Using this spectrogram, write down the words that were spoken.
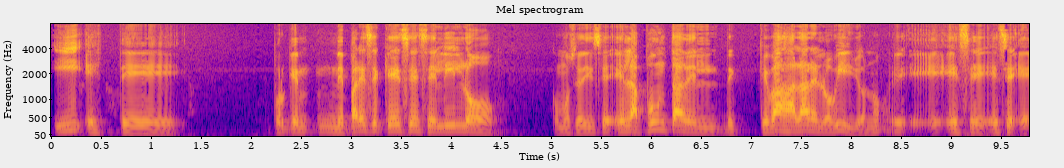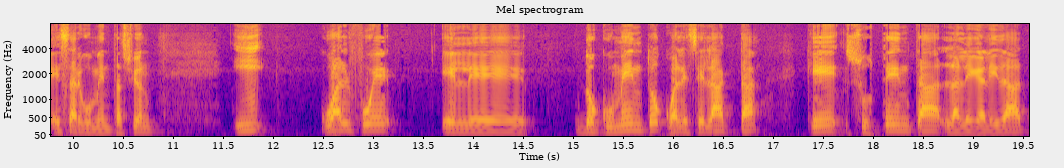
y este porque me parece que ese es el hilo, ¿cómo se dice? Es la punta del, de que va a jalar el ovillo, ¿no? E, e, ese, esa argumentación. ¿Y cuál fue el eh, documento, cuál es el acta que sustenta la legalidad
